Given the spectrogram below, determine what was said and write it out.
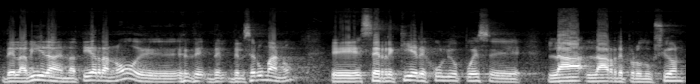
de la vida en la tierra, ¿no? del ser humano, eh, se requiere, Julio, pues eh, la, reproducción,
